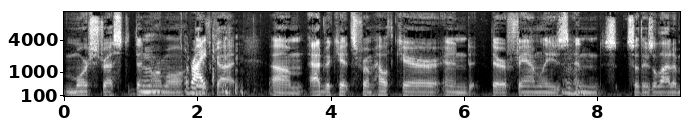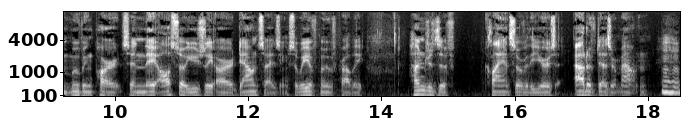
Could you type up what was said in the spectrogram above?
more stressed than mm, normal. Right. They've got um, advocates from healthcare and their families, and so there's a lot of moving parts. And they also usually are downsizing. So we have moved probably hundreds of clients over the years out of Desert Mountain mm-hmm.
